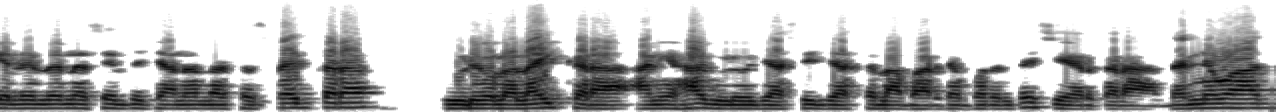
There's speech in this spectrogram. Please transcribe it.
केलेलं नसेल तर चॅनलला सबस्क्राईब करा व्हिडिओला लाईक करा आणि हा व्हिडिओ जास्तीत जास्त लाभार्थ्यापर्यंत शेअर करा. धन्यवाद.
